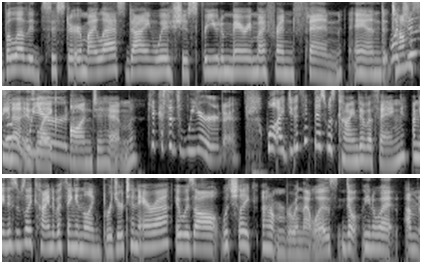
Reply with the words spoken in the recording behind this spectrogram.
beloved sister, my last dying wish is for you to marry my friend Fen." And is Thomasina so is like on to him. Yeah, because it's weird. Well, I do think this was kind of a thing. I mean, this was like kind of a thing in the like Bridgerton era. It was all, which like I don't remember when that was. Don't you know what? I'm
